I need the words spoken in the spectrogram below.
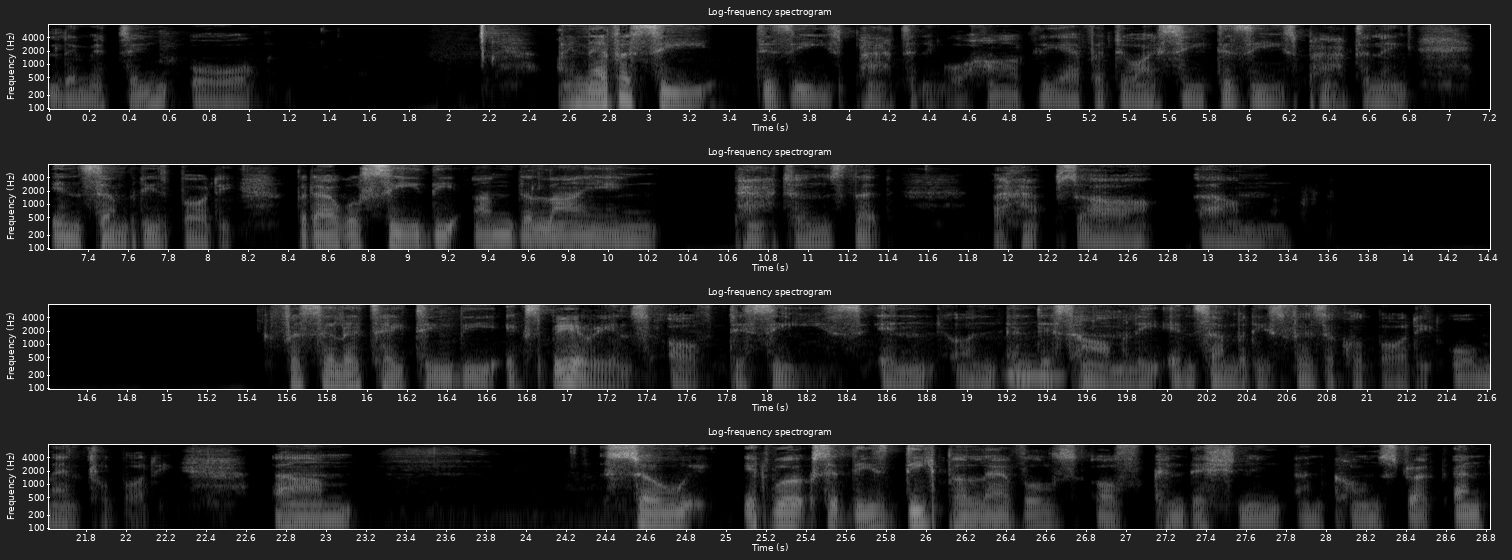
limiting or I never see disease patterning, or hardly ever do I see disease patterning in somebody's body, but I will see the underlying patterns that perhaps are um, facilitating the experience of disease in, and mm. disharmony in somebody's physical body or mental body. Um, so it works at these deeper levels of conditioning and construct and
